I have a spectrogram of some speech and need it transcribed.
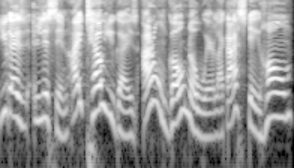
You guys, listen, I tell you guys, I don't go nowhere. Like, I stay home.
